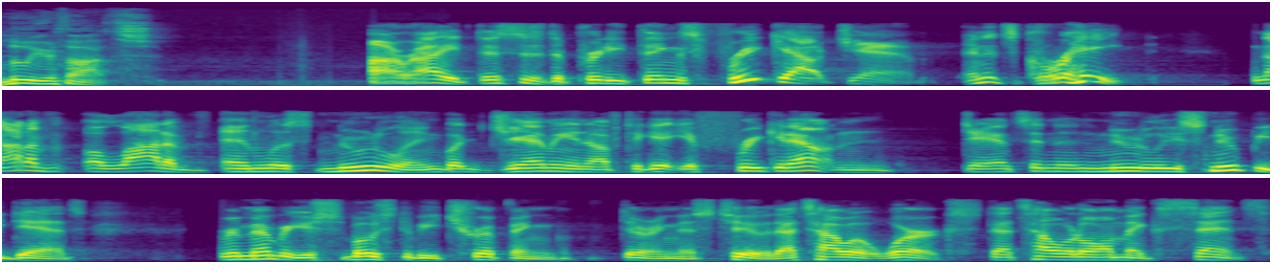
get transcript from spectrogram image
Lou, your thoughts? All right, this is the Pretty Things Freak Out Jam, and it's great. Not a, a lot of endless noodling, but jammy enough to get you freaking out and dancing the noodly Snoopy dance. Remember, you're supposed to be tripping during this too. That's how it works. That's how it all makes sense.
